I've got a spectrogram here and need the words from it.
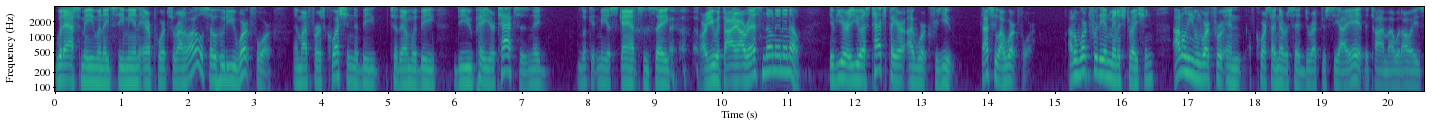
would ask me when they'd see me in airports around. Oh, so who do you work for? And my first question to be to them would be, "Do you pay your taxes?" And they'd look at me askance and say, "Are you at the IRS?" No, no, no, no. If you're a U.S. taxpayer, I work for you. That's who I work for. I don't work for the administration. I don't even work for, and of course, I never said director CIA at the time. I would always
